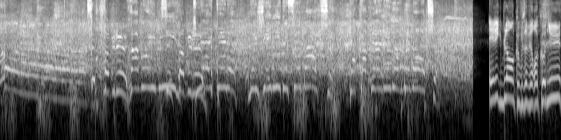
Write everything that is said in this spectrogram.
Oh C'est fabuleux. Bravo Emile. Tu as été le, génie de ce match, car tu as fait un énorme match. Éric Blanc, que vous avez reconnu,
